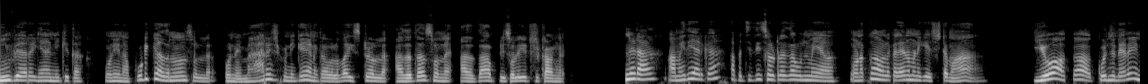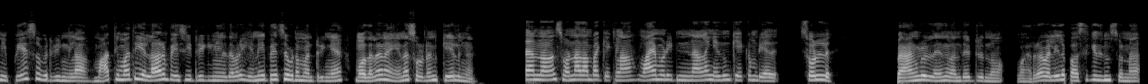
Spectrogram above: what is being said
நீ வேற ஏன் நிக்கிதா? உன்னை நான் பிடிக்காதுன்னு சொல்ல. உன்னை மேரேஜ் பண்ணிக்க எனக்கு அவ்வளவா இஷ்டம் இல்ல. அதை தான் சொன்னேன். அதை தான் அப்படி சொல்லிட்டு இருக்காங்க. என்னடா அமைதியா இருக்க? அப்ப சித்தி சொல்றதுதான் உண்மையா? உனக்கும் அவளை கல்யாணம் பண்ணிக்க இஷ்டமா? ஐயோ அக்கா கொஞ்ச நேரம் நீ பேச விடுறீங்களா? மாத்தி மாத்தி எல்லாரும் பேசிட்டு இருக்கீங்களே தவிர என்னைய பேச விட மாட்டீங்க. முதல்ல நான் என்ன சொல்றேன்னு கேளுங்க. இருந்தாலும் சொன்னாதான்ப்பா கேட்கலாம். வாய் மூடிட்டு நின்னாலும் எதுவும் கேட்க முடியாது. சொல்லு. பெங்களூர்ல இருந்து வந்துட்டு இருந்தோம். வர்ற வழியில பசிக்குதுன்னு சொன்னா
